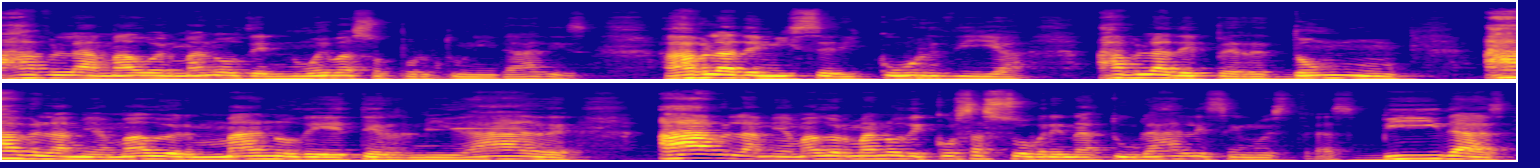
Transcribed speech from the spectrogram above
Habla, amado hermano, de nuevas oportunidades. Habla de misericordia. Habla de perdón. Habla, mi amado hermano, de eternidad. Habla, mi amado hermano, de cosas sobrenaturales en nuestras vidas.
